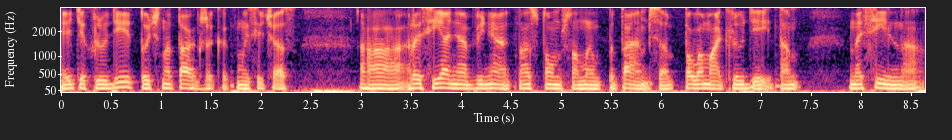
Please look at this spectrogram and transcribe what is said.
этих людей точно так же, как мы сейчас россияне обвиняют нас в том, что мы пытаемся поломать людей, там насильно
